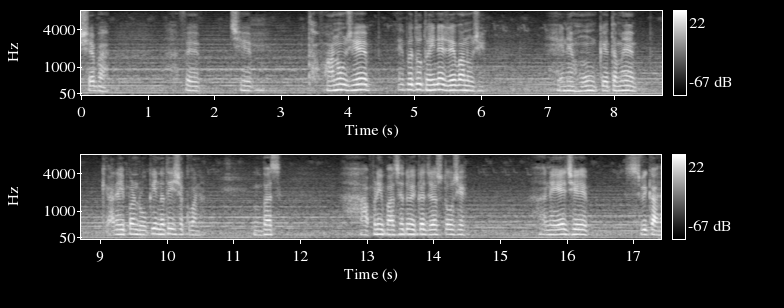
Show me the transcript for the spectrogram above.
શેબા હવે જે થવાનું છે, એ બધું થઈને જ રહેવાનું છે. એને હું કે તમે ક્યારેય પણ રોકી નથી શકવાના. બસ, આપણી પાસે તો એક જ રસ્તો છે. અને એ છે સ્વીકાર.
